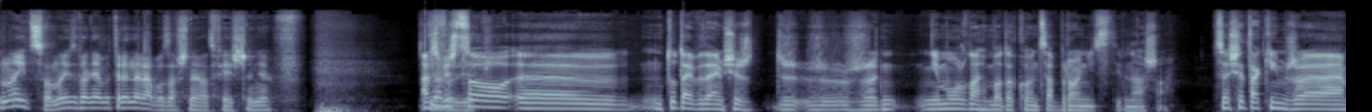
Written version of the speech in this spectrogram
No i co? No i zwalniamy trenera, bo zawsze najłatwiejsze, nie? Ale wiesz co, e, tutaj wydaje mi się, że, że, że, nie można chyba do końca bronić Steve Nasha. W sensie takim, że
